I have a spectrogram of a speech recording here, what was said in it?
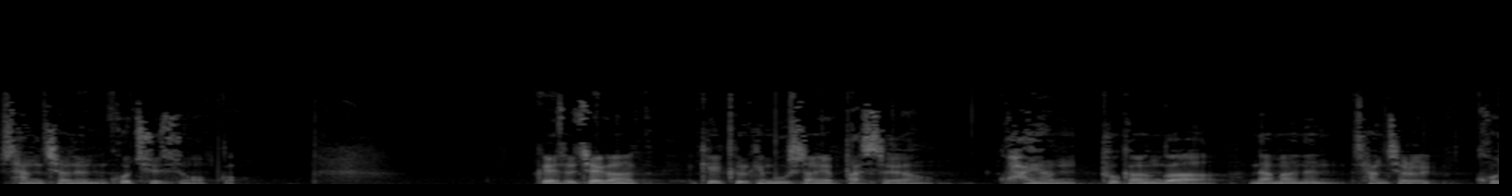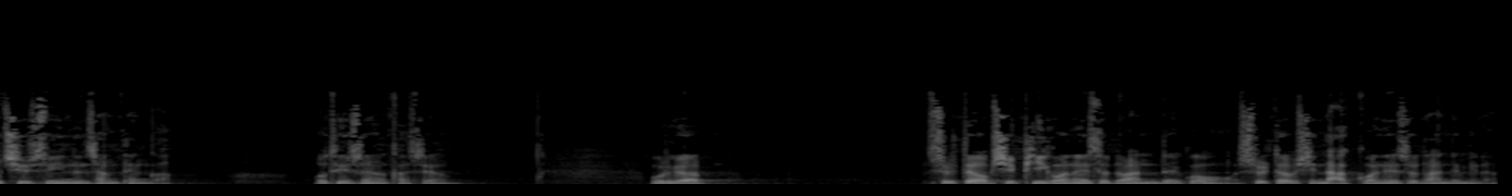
상처는 고칠 수 없고. 그래서 제가 그렇게 묵상해 봤어요. 과연 북한과 남한은 상처를 고칠 수 있는 상태인가? 어떻게 생각하세요? 우리가 쓸데없이 비관해서도 안 되고 쓸데없이 낙관해서도 안 됩니다.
